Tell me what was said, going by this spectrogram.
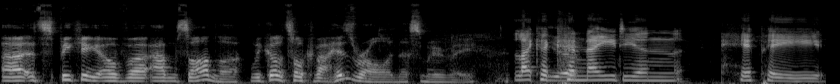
Uh, speaking of uh, Adam Sandler, we've got to talk about his role in this movie. Like a Yeah. Canadian hippie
